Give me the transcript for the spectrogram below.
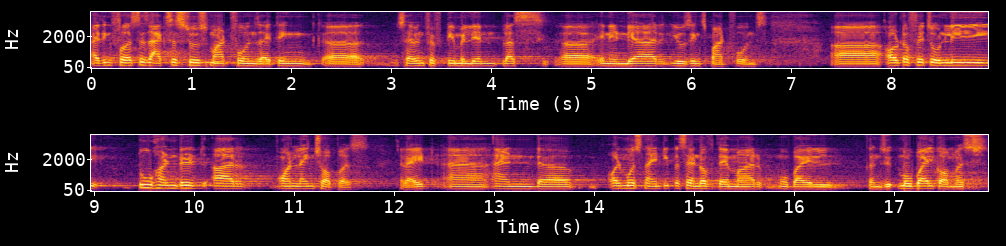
I think first is access to smartphones. I think 750 million plus uh, in India are using smartphones, uh, out of which only 200 are online shoppers, right? Uh, and almost 90% of them are mobile, mobile commerce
